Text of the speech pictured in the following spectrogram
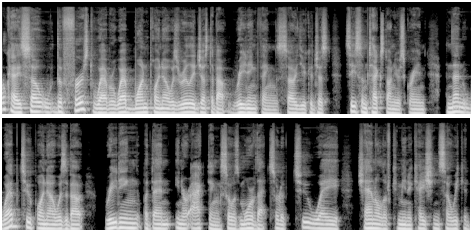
Okay, so the first web or web 1.0 was really just about reading things. So you could just see some text on your screen. And then web 2.0 was about reading, but then interacting. So it was more of that sort of two way channel of communication. So we could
